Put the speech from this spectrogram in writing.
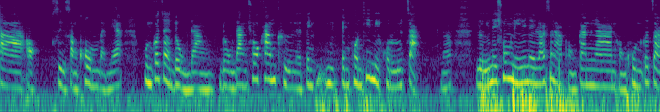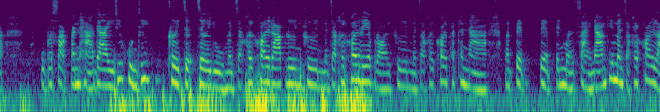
ตาออก สื่อสังคมแบบนี้คุณก็จะโด่งดัง โด่งดังชั่วข้ามคืนเลย เป็น เป็นคนที่มีคนรู้จักนะ หรือในช่วงนี้ในลักษณะของการงานของคุณก็จะอุปสรรคปัญหาใดที่คุณที่เคยเจอเจออยู่ มันจะค่อยๆ ราบรื่นขึ้น มันจะค่อยๆ เรียบร้อยขึ้น มันจะค่อยๆ พัฒนา มันเปรียบเปรียบเป็นเหมือนสายน้ำที่มันจะค่อยๆ ไหล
